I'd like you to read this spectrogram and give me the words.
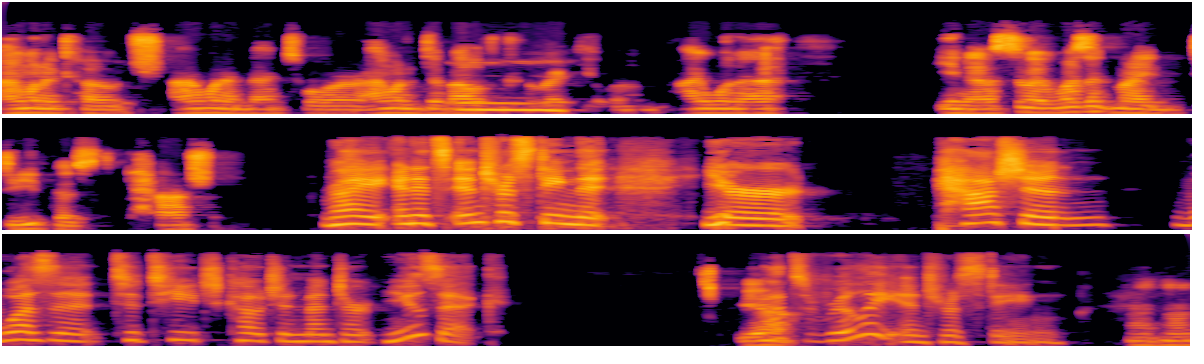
i want to coach i want to mentor i want to develop Mm. curriculum i want to you know so it wasn't my deepest passion Right. And it's interesting that your passion wasn't to teach, coach, and mentor music. yeah That's really interesting. hmm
